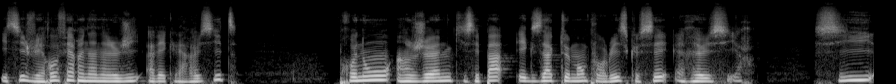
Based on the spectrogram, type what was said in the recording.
Ici, je vais refaire une analogie avec la réussite. Prenons un jeune qui ne sait pas exactement pour lui ce que c'est réussir. Si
